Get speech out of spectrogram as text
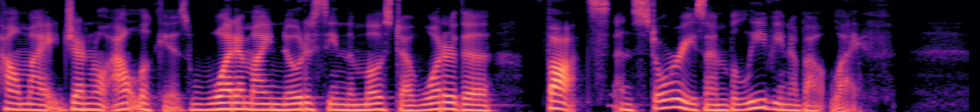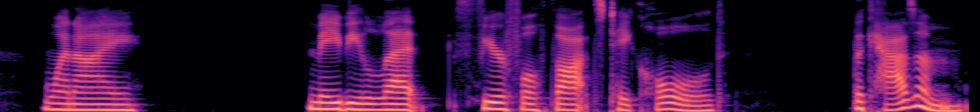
how my general outlook is. What am I noticing the most of? What are the thoughts and stories I'm believing about life? When I maybe let fearful thoughts take hold, the chasm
